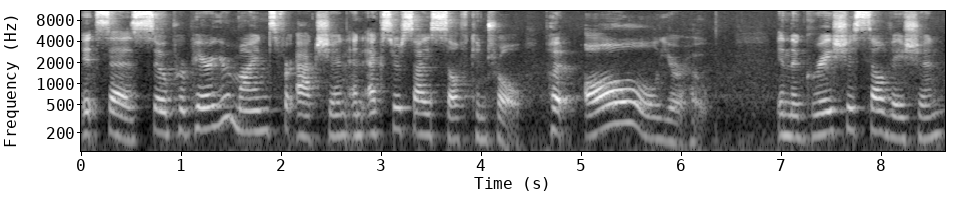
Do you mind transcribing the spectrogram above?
It says, So prepare your minds for action and exercise self control. Put all your hope in the gracious salvation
